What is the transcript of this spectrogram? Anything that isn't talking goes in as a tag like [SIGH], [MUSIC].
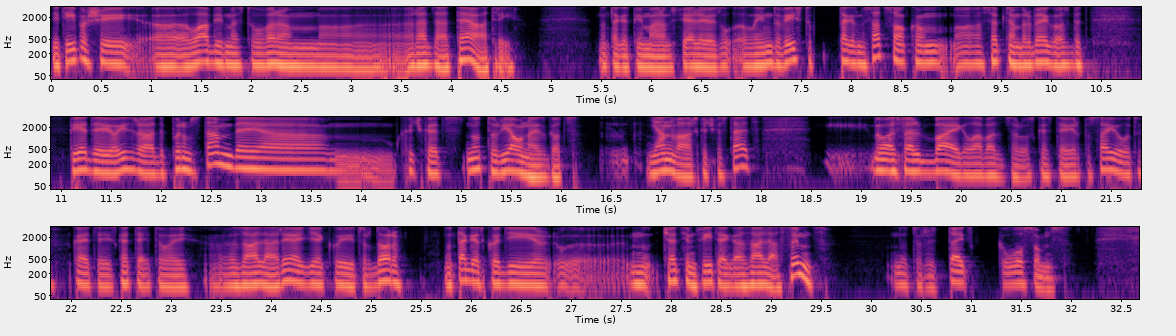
Ir īpaši uh, labi mēs to varam uh, redzēt teātrī. Nu, tagad, piemēram, spēlējot Lindu Vistu, tagad mēs atsaukam uh, septembra beigās, bet pēdējo izrādi pirms tam bija mm, kaut kāds, nu, tur jaunais gads. Janvārs kaut kas teica. Nu, es vēl baigi labi atceros, kas te ir pa sajūtu, kā te skatītoji uh, zālē reaģē, ko viņi tur dara. Nu, tagad, kad ir uh, nu, 400 vītēgā zālē 100, nu, tur ir teiks klusums.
